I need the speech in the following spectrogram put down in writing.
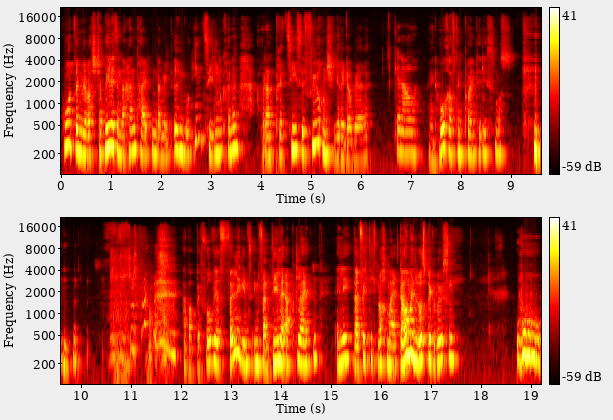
gut, wenn wir was Stabiles in der Hand halten, damit irgendwo hinzielen können, aber dann präzise führen schwieriger wäre. Genau. Ein Hoch auf den Pointillismus. aber bevor wir völlig ins Infantile abgleiten, Elli, darf ich dich nochmal daumenlos begrüßen? Uh,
